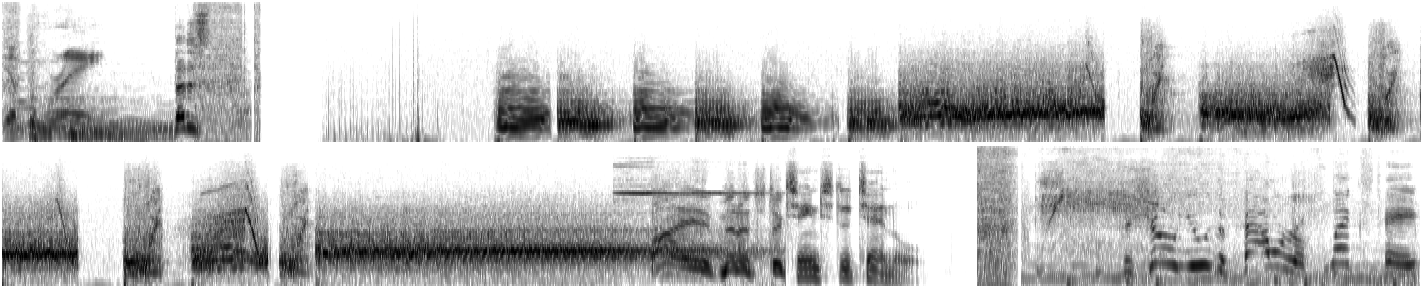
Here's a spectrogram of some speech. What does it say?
Your brain. That is. Five minutes to change the channel. To show you the power of flex tape.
